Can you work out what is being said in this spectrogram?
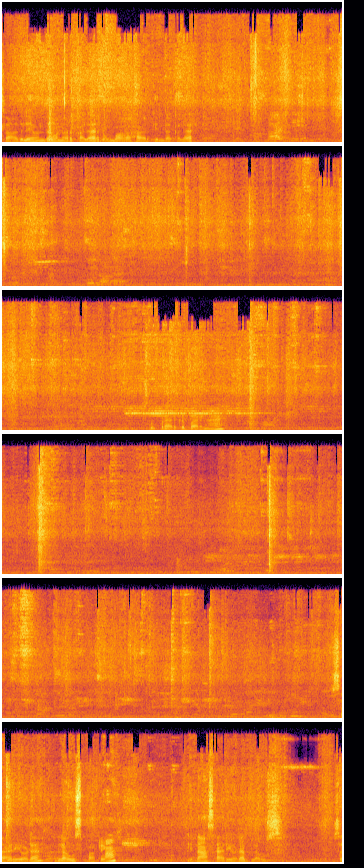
ஸோ அதிலே வந்து இன்னொரு கலர் ரொம்ப அழகாக இருக்குது இந்த கலர் சூப்பராக இருக்குது பாருங்கள் சாரியோட ப்ளவுஸ் பார்க்கலாம். இதுதான் சாரியோட ப்ளவுஸ் ஸோ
